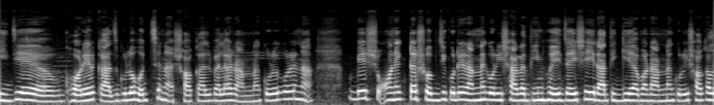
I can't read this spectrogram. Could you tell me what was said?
এই যে ঘরের কাজগুলো হচ্ছে না, সকালবেলা রান্না করে করে না, বেশ অনেকটা সবজি করে রান্না করি সারা দিন হয়ে যায়, সেই রাতে গিয়ে আবার রান্না করি, সকাল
